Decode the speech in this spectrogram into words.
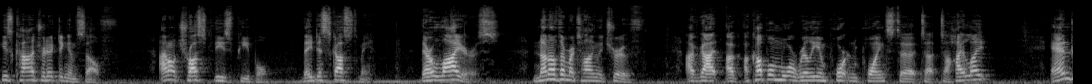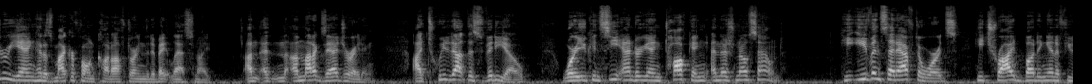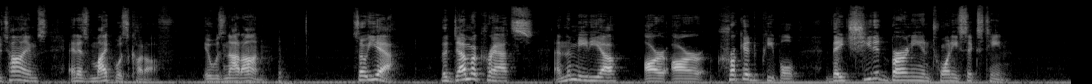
He's contradicting himself. I don't trust these people. They disgust me. They're liars. None of them are telling the truth. I've got a, a couple more really important points to, to, to, highlight. Andrew Yang had his microphone cut off during the debate last night. I'm, I'm not exaggerating. I tweeted out this video where you can see Andrew Yang talking and there's no sound. He even said afterwards he tried butting in a few times and his mic was cut off. It was not on. So, yeah, the Democrats and the media are, are crooked people. They cheated Bernie in 2016.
